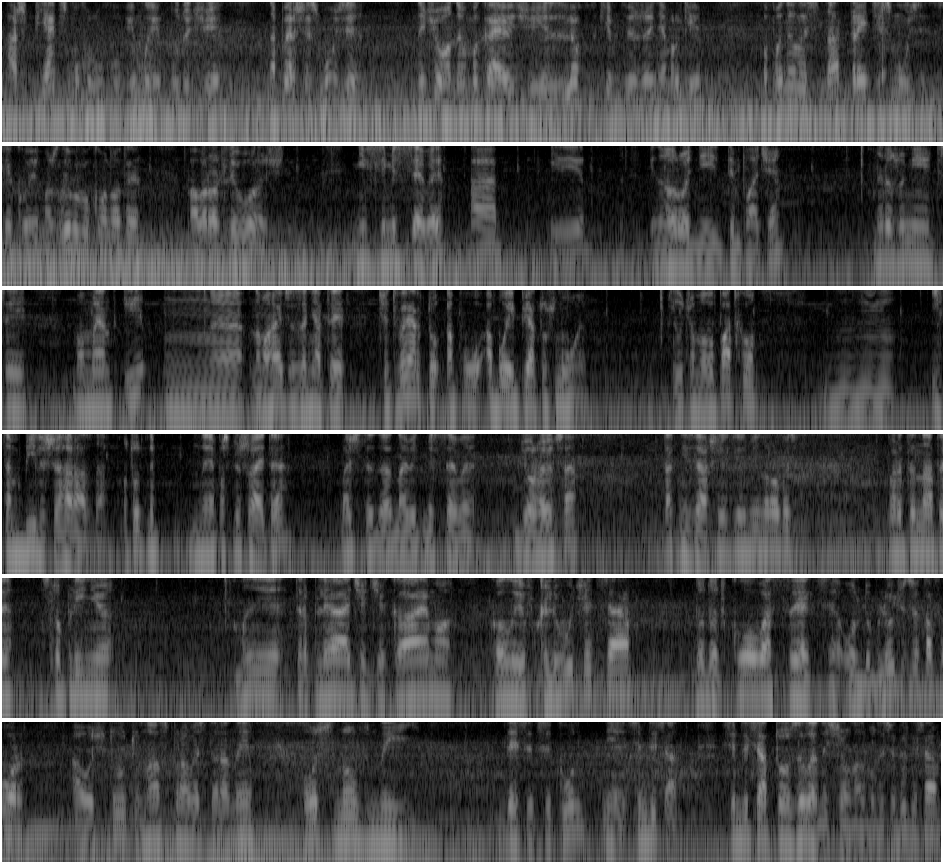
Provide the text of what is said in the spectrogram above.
аж 5 смуг руху. І ми, будучи на першій смузі, нічого не вмикаючи легким движенням руки, опинились на третій смузі, з якої можливо виконувати поворот ліворуч. Не всі місцеві, а і іногородні тим паче не розуміють цей момент і е, намагаються зайняти четверту або, або і п'яту смуги. І у цьому випадку їх там більше гаразда. Отут не, не поспішайте. Бачите, да, навіть місцеві дергаються. Так нельзя, як він робить. Перетинати стоп-лінію. Ми терпляче чекаємо, коли включиться додаткова секція. Он дублючий світофор, а ось тут у нас з правої сторони основний. 10 секунд, ні, 70. 70 то зелений ще у нас буде світитися.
